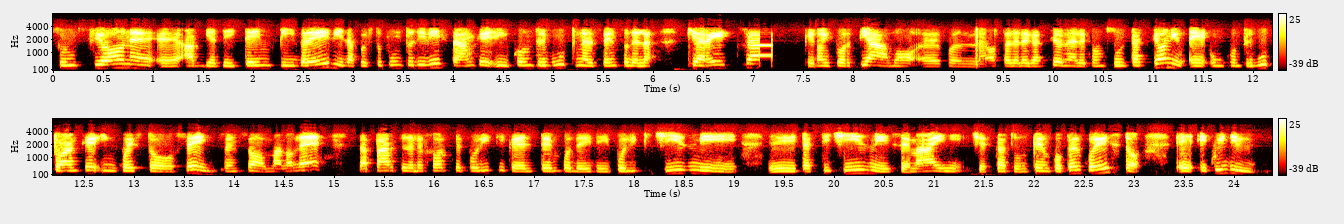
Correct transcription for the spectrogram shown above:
soluzione eh, abbia dei tempi brevi, da questo punto di vista anche il contributo nel senso della chiarezza che noi portiamo eh, con la nostra delegazione alle consultazioni è un contributo anche in questo senso, insomma, non è da parte delle forze politiche il tempo dei, dei politicismi, dei tatticismi, semmai c'è stato un tempo per questo e, e quindi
